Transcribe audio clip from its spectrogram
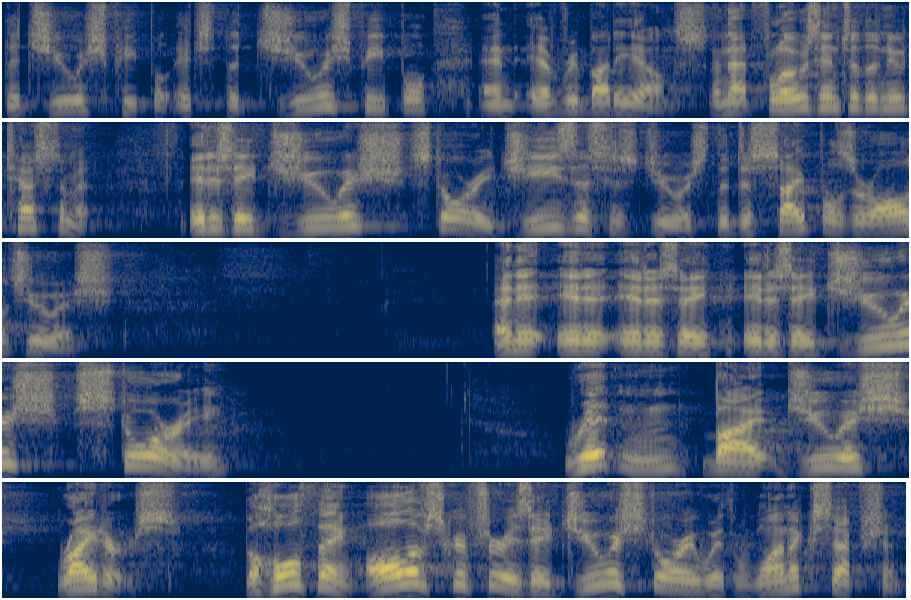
the Jewish people. It's the Jewish people and everybody else. And that flows into the New Testament. It is a Jewish story. Jesus is Jewish, the disciples are all Jewish. And it, it, it, is, a, it is a Jewish story written by Jewish writers. The whole thing, all of Scripture is a Jewish story with one exception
